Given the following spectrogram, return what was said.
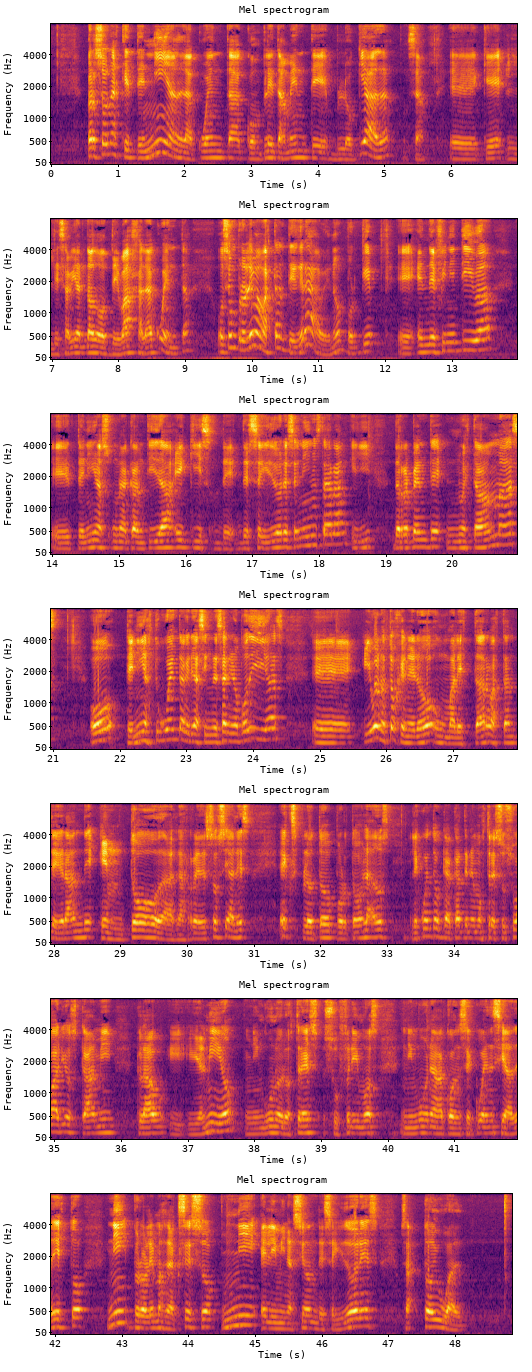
personas que tenían la cuenta completamente bloqueada, o sea, eh, que les habían dado de baja la cuenta, o sea, un problema bastante grave, ¿no? Porque eh, en definitiva eh, tenías una cantidad X de, de seguidores en Instagram y de repente no estaban más o tenías tu cuenta, querías ingresar y no podías. Eh, y bueno, esto generó un malestar bastante grande en todas las redes sociales. Explotó por todos lados. Les cuento que acá tenemos tres usuarios, Cami, Clau y, el mío. Ninguno de los tres sufrimos ninguna consecuencia de esto. Ni problemas de acceso, ni eliminación de seguidores. O sea, todo igual.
